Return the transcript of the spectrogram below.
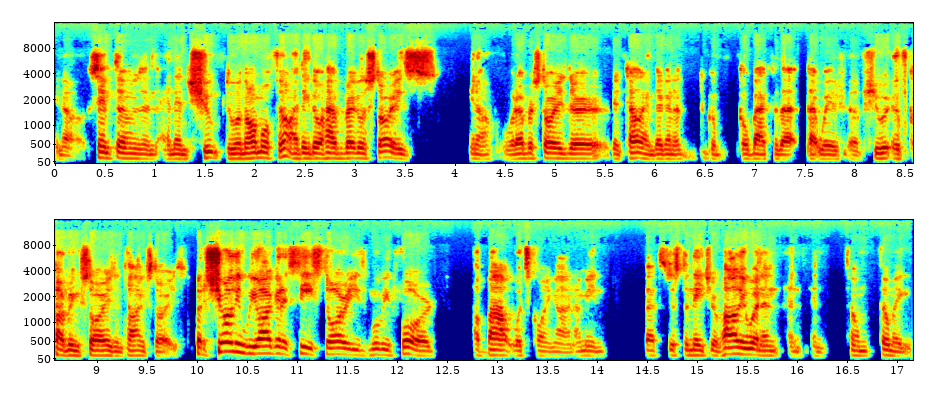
you know symptoms, and, and then shoot do a normal film. I think they'll have regular stories you know whatever stories they're they're telling they're going to go, go back to that that way of shoot, of covering stories and telling stories but surely we are going to see stories moving forward about what's going on i mean that's just the nature of hollywood and and, and film filmmaking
